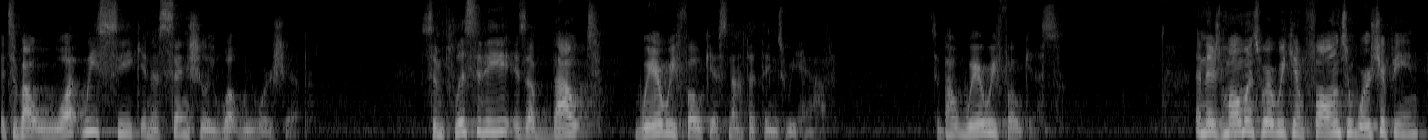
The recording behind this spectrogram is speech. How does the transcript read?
It's about what we seek and essentially what we worship. Simplicity is about where we focus, not the things we have. It's about where we focus. And there's moments where we can fall into worshiping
